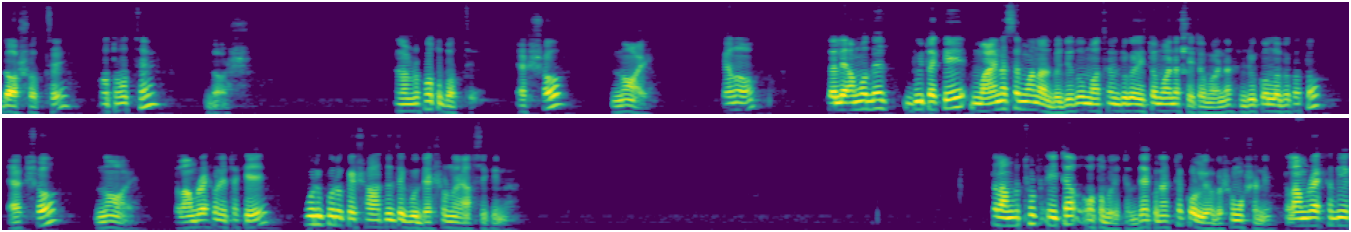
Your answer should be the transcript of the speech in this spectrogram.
দশ হচ্ছে। কত হচ্ছে? দশ। তাহলে আমরা কত পাচ্ছি? একশো নয়। কেন? তাহলে আমাদের দুইটাকে মাইনাসের মান আসবে। যেহেতু মাঝখানে যোগ এটা মাইনাস এটা মাইনাস যোগ করলে হবে কত? একশো নয়। তাহলে আমরা এখন এটাকে পরিপূরকের সাহায্যে দেখব যে একশো নয় আসে কিনা। তাহলে আমরা ছোট, এটা অথবা এটা, যে কোনো একটা করলে হবে, সমস্যা নেই। তাহলে আমরা একটা দিয়ে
